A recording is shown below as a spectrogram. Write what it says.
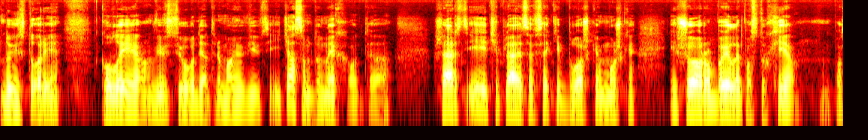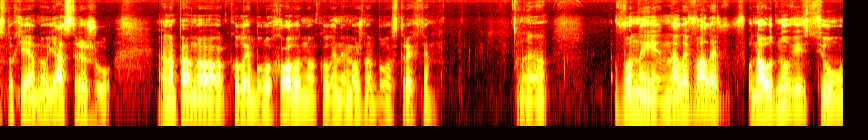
до історії, коли вівцю, от я тримаю вівці, і часом до них от, е, шерсть, і чіпляються всякі блошки, мушки. І що робили пастухи? Пастухи, ну я стрижу. Е, Напевно, коли було холодно, коли не можна було стригти, е, вони наливали на одну вівцю,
